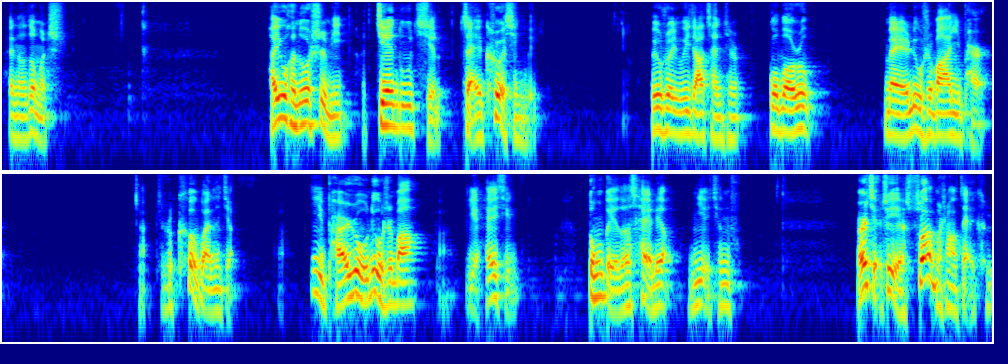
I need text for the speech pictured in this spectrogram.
还能这么吃。还有很多市民监督起了宰客行为，比如说有一家餐厅锅包肉卖六十八一盘啊，就是客观的讲，一盘肉六十八啊也还行。东北的菜量你也清楚，而且这也算不上宰客，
